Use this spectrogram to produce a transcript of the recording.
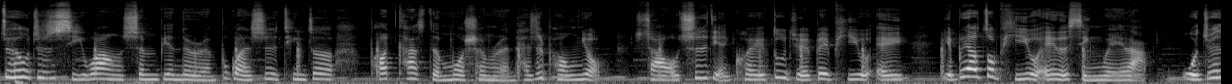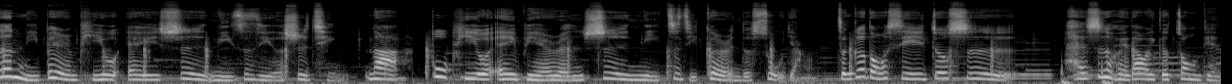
最后就是希望身边的人，不管是听这 podcast 的陌生人还是朋友，少吃点亏，杜绝被 PUA，也不要做 PUA 的行为啦。我觉得你被人 PUA 是你自己的事情，那不 PUA 别人是你自己个人的素养。整个东西就是还是回到一个重点，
